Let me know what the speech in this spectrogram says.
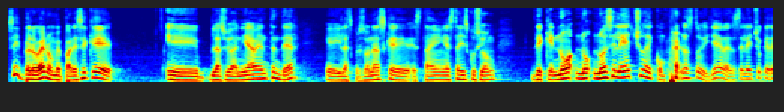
Sí, pero bueno, me parece que eh, la ciudadanía debe entender eh, y las personas que están en esta discusión de que no, no, no es el hecho de comprar las tobilleras, es el hecho que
